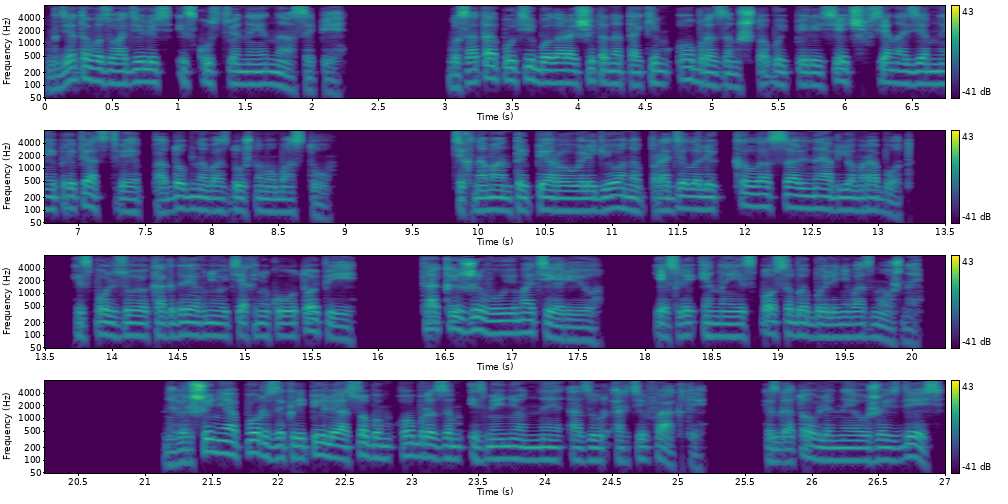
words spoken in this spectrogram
где-то возводились искусственные насыпи. Высота пути была рассчитана таким образом, чтобы пересечь все наземные препятствия, подобно воздушному мосту. Техноманты Первого легиона проделали колоссальный объем работ, используя как древнюю технику утопии, так и живую материю, если иные способы были невозможны. На вершине опор закрепили особым образом измененные азур-артефакты, изготовленные уже здесь,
